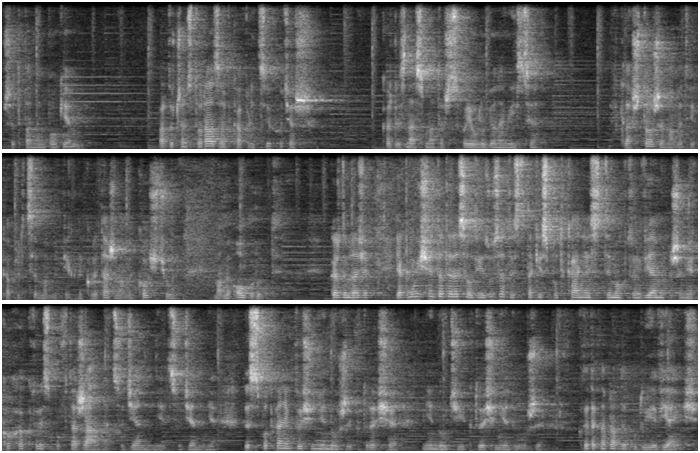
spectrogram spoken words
przed Panem Bogiem, bardzo często razem w kaplicy, chociaż każdy z nas ma też swoje ulubione miejsce w klasztorze. Mamy dwie kaplice, mamy piękne korytarze, mamy kościół, mamy ogród. W każdym razie, jak mówi święta Teresa od Jezusa, to jest takie spotkanie z tym, o którym wiem, że mnie kocha, które jest powtarzane codziennie, codziennie. To jest spotkanie, które się nie nuży, które się nie nudzi, które się nie dłuży, które tak naprawdę buduje więź.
